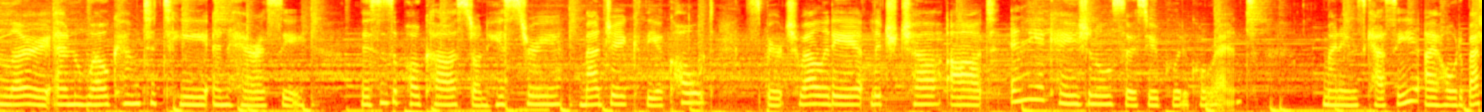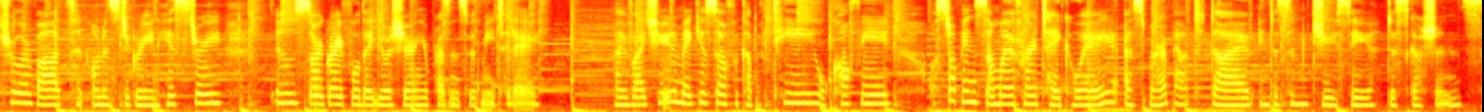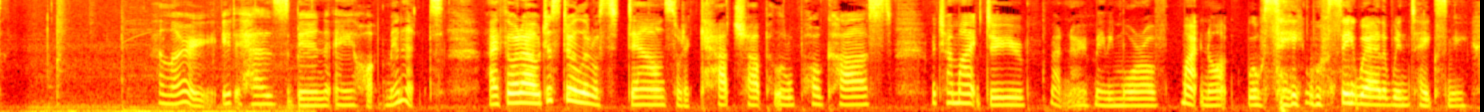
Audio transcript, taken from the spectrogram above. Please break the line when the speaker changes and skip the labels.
Hello, and welcome to Tea and Heresy. This is a podcast on history, magic, the occult, spirituality, literature, art, and the occasional socio political rant. My name is Cassie. I hold a Bachelor of Arts and Honours degree in history, and I'm so grateful that you're sharing your presence with me today. I invite you to make yourself a cup of tea or coffee, or stop in somewhere for a takeaway as we're about to dive into some juicy discussions. Hello, it has been a hot minute. I thought I would just do a little sit down, sort of catch up, a little podcast, which I might do, I don't know, maybe more of, might not. We'll see. We'll see where the wind takes me.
